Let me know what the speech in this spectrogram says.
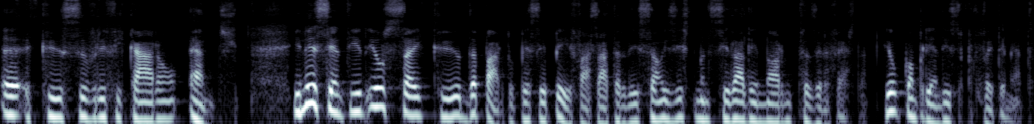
eh, que se verificaram antes. E nesse sentido, eu sei que da parte do PCP e face à tradição existe uma necessidade enorme de fazer a festa. Eu compreendo isso perfeitamente.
